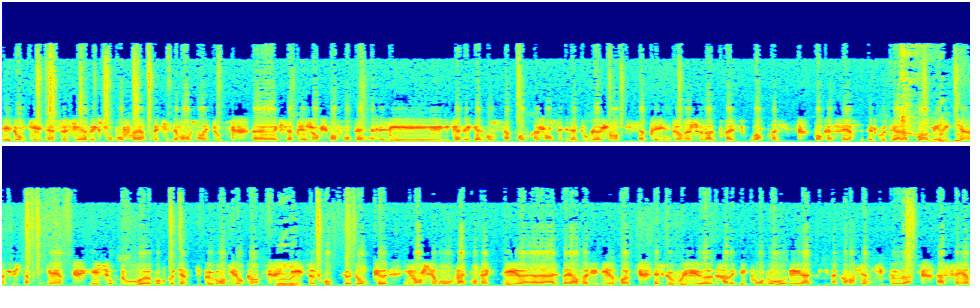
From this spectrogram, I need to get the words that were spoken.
et donc il était associé avec son beau-frère, précisément, vous saurez tout, qui s'appelait Georges Fontaine, qui avait également sa propre agence. Et la double agence qui s'appelait International Press ou WordPress, tant qu'à faire, c'était le côté à la fois américain juste après-guerre, et surtout, bon, le côté un petit peu grandiloquent. Et il se trouve que donc, Yvan Chéron va contacter Albert, va lui dire, est-ce que vous voulez travailler pour nous? Et là, il va commencer un petit peu à, à faire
